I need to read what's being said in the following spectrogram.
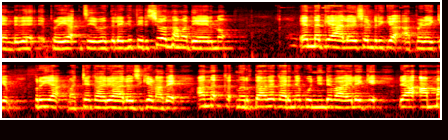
എന്റെ പ്രിയ ജീവിതത്തിലേക്ക് തിരിച്ചു വന്നാൽ മതിയായിരുന്നു. എന്നൊക്കെ ആലോചിച്ചുകൊണ്ടിരിക്കുക അപ്പോഴേക്കും പ്രിയ മറ്റേ കാര്യം ആലോചിക്കണം. അതെ അന്ന് നിർത്താതെ കരഞ്ഞ കുഞ്ഞിന്റെ വായിലേക്ക് അമ്മ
